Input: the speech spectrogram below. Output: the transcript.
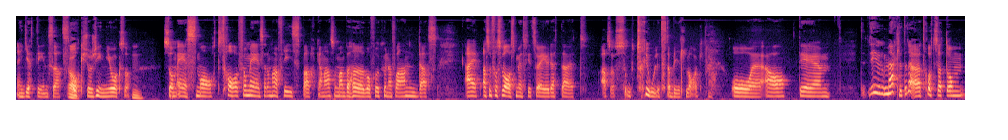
en jätteinsats. Ja. Och Jorginho också. Som är smart, tar, får med sig de här frisparkarna som man behöver för att kunna få andas. Nej, alltså försvarsmässigt så är ju detta ett, alltså så otroligt stabilt lag. Och eh, ja, det, det är ju märkligt det där, trots att de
